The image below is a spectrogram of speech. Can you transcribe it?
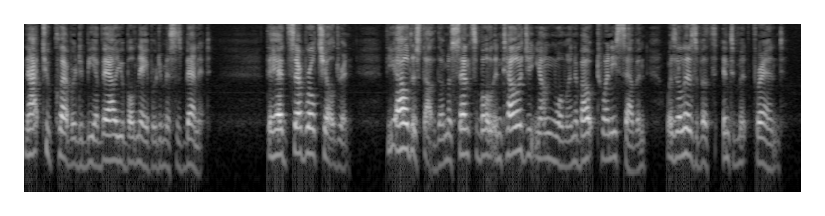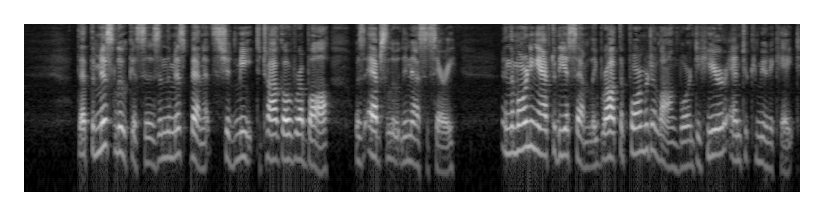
not too clever to be a valuable neighbour to Mrs. Bennet. They had several children. The eldest of them, a sensible, intelligent young woman about twenty seven, was Elizabeth's intimate friend. That the Miss Lucases and the Miss Bennets should meet to talk over a ball was absolutely necessary, and the morning after the assembly brought the former to Longbourn to hear and to communicate.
